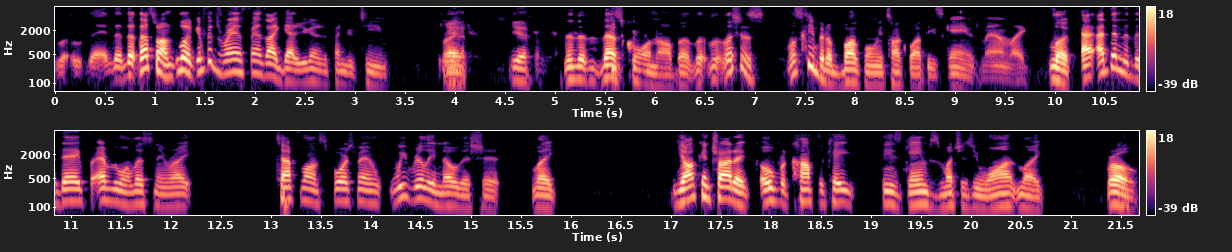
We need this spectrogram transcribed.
look, th- th- that's what I'm. Look, if it's Rams fans, I get it. You're going to defend your team, right? Yeah. Th- that's cool and all, but let's just let's keep it a buck when we talk about these games, man. Like, look, at, at the end of the day, for everyone listening, right? Teflon Sportsman, we really know this shit. Like, y'all can try to overcomplicate these games as much as you want. Like, bro,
